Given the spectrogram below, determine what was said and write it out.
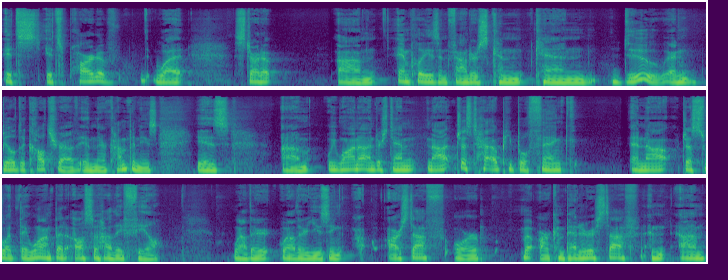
it's it's part of what startup um, employees and founders can can do and build a culture of in their companies is um, we want to understand not just how people think and not just what they want, but also how they feel while they're while they're using our stuff or our competitor stuff, and um,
